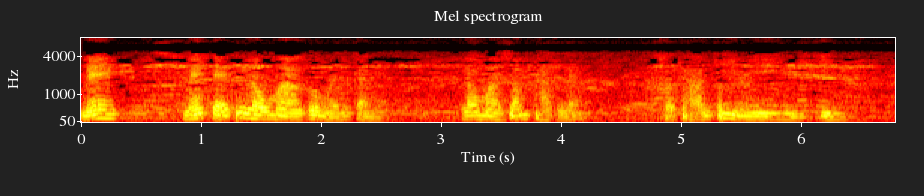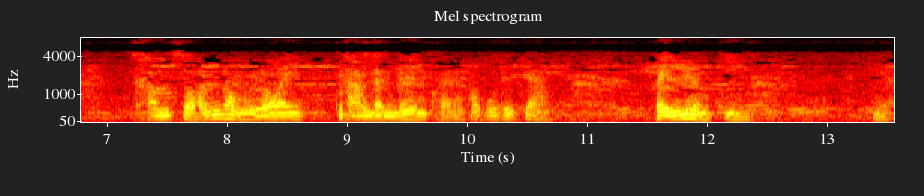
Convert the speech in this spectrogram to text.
แม้ แม้แต่ที่เรามาก็เหมือนกัน เรามาสัมผัสแล้ว สถานที่มีอยู่จริงคำสอนล่องรอยทางดำเนินของพระพุทธเจ้า เป็นเรื่องจริง เนี่ย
